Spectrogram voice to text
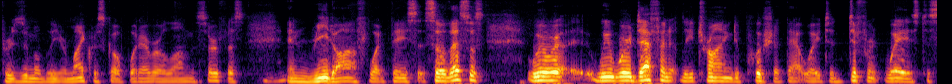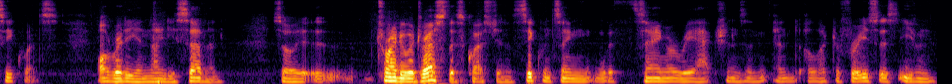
presumably your microscope, whatever, along the surface and read off what basis. So this was, we were, we were definitely trying to push it that way to different ways to sequence already in 97. So uh, trying to address this question of sequencing with Sanger reactions and, and electrophoresis, even,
